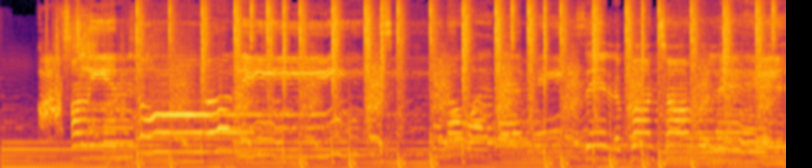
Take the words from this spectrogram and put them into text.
Only in New Orleans, you know what that means. C'est le bon temps roulé,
